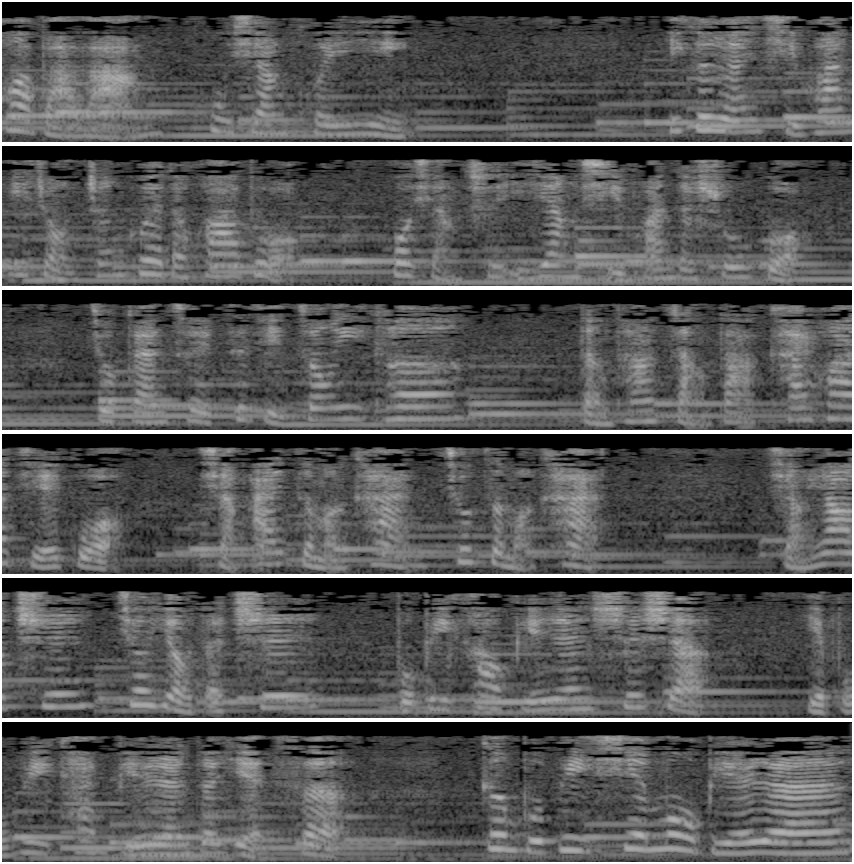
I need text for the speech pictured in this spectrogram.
跨把郎”互相辉映。一个人喜欢一种珍贵的花朵，或想吃一样喜欢的蔬果，就干脆自己种一棵，等它长大开花结果，想爱怎么看就怎么看，想要吃就有的吃，不必靠别人施舍，也不必看别人的眼色。更不必羡慕别人。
